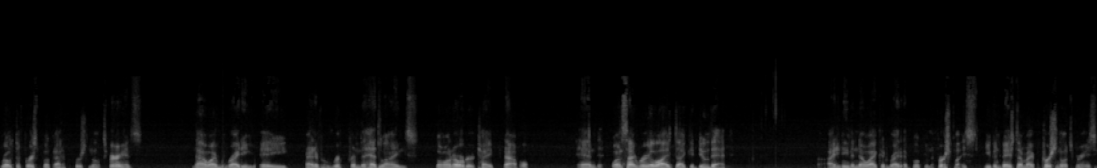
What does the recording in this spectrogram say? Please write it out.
wrote the first book out of personal experience. Now I'm writing a kind of a rip from the headlines law and order type novel. And once I realized I could do that, I didn't even know I could write a book in the first place, even based on my personal experience.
